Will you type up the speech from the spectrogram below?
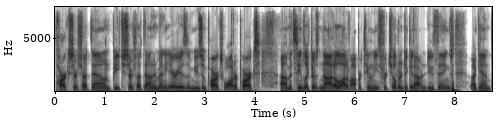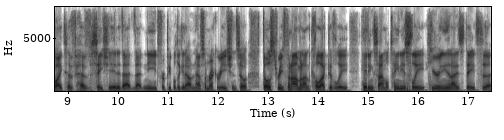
parks are shut down, beaches are shut down in many areas, amusement parks, water parks. Um, it seems like there's not a lot of opportunities for children to get out and do things. Again, bikes have, have satiated that that need for people to get out and have some recreation. So those three phenomenon collectively hitting simultaneously here in the United States, uh,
